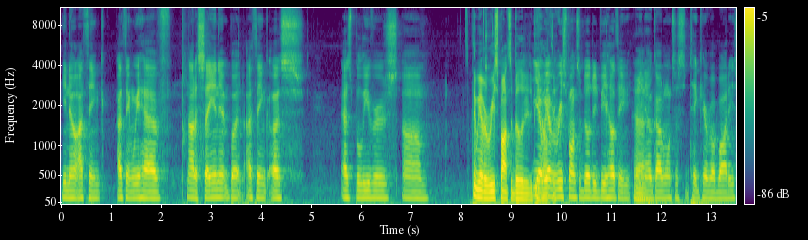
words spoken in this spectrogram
you know, I think I think we have not a say in it, but I think us as believers, um, I think we have a responsibility to be healthy. yeah, healthy. we have a responsibility to be healthy. Yeah. You know, God wants us to take care of our bodies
